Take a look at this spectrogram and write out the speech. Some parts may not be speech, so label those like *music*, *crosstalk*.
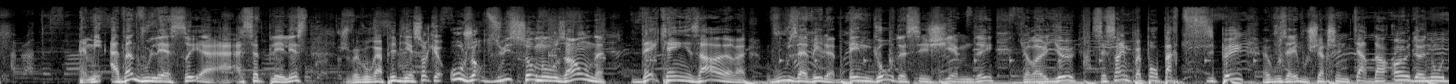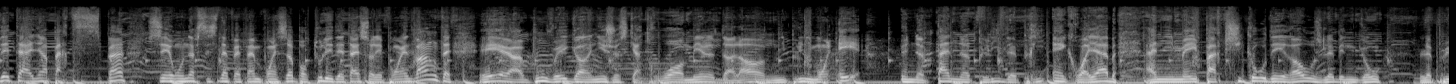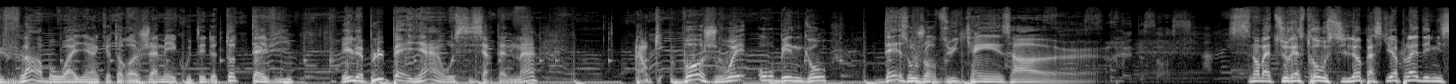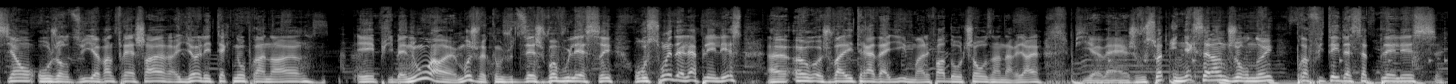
Mais avant de vous laisser à, à- cette playlist, je vais vous rappeler bien sûr qu'aujourd'hui, sur nos ondes, dès 15h, vous avez le bingo de CJMD qui aura lieu. C'est simple, pour participer, vous allez vous chercher une carte dans un de nos détaillants participants. C'est au 969fm.ca pour tous les détails sur les points de vente. Et euh, vous pouvez gagner jusqu'à 3000 dollars, ni plus ni moins. Et une panoplie de prix incroyables animée par Chico des Roses, le bingo, le plus flamboyant que tu auras jamais écouté de toute ta vie et le plus payant aussi certainement. Donc, va jouer au bingo dès aujourd'hui, 15 heures. Sinon, ben, tu resteras aussi là parce qu'il y a plein d'émissions aujourd'hui. Il y a Vente fraîcheur, il y a les technopreneurs. Et puis, ben nous, euh, moi, je comme je vous disais, je vais vous laisser au soin de la playlist. Euh, je vais aller travailler, je vais aller faire d'autres choses en arrière. Puis, euh, ben, je vous souhaite une excellente journée. Profitez de cette playlist.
